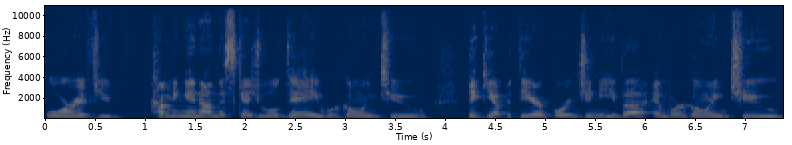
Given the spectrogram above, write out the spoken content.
or if you're coming in on the scheduled day, we're going to pick you up at the airport in Geneva, and we're going to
